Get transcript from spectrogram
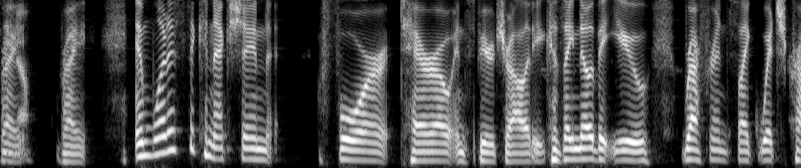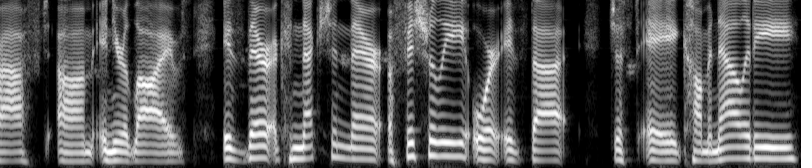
right you know? right and what is the connection for tarot and spirituality because i know that you reference like witchcraft um, in your lives is there a connection there officially or is that just a commonality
